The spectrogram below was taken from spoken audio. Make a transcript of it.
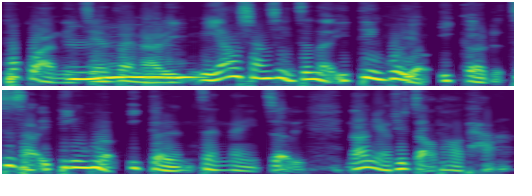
不管你今天在哪里，嗯、你要相信，真的一定会有一个人，至少一定会有一个人在那里这里，然后你要去找到他，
